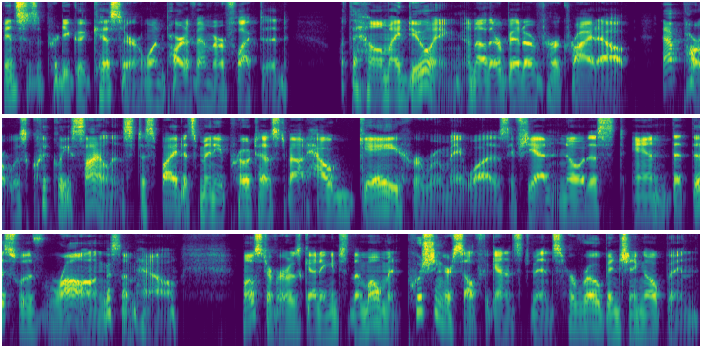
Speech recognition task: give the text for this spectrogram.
Vince is a pretty good kisser, one part of Emma reflected. What the hell am I doing? Another bit of her cried out. That part was quickly silenced, despite its many protests about how gay her roommate was, if she hadn't noticed, and that this was wrong somehow. Most of her was getting into the moment, pushing herself against Vince, her robe inching open.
